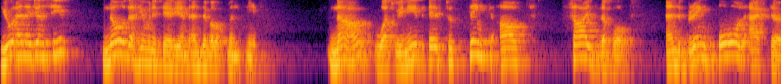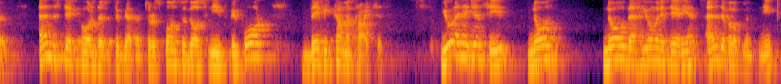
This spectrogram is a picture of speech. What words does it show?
UN agencies know the humanitarian and development needs. Now, what we need is to think outside the box and bring all actors and the stakeholders together to respond to those needs before they become a crisis. UN agencies knows, know the humanitarian and development needs.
